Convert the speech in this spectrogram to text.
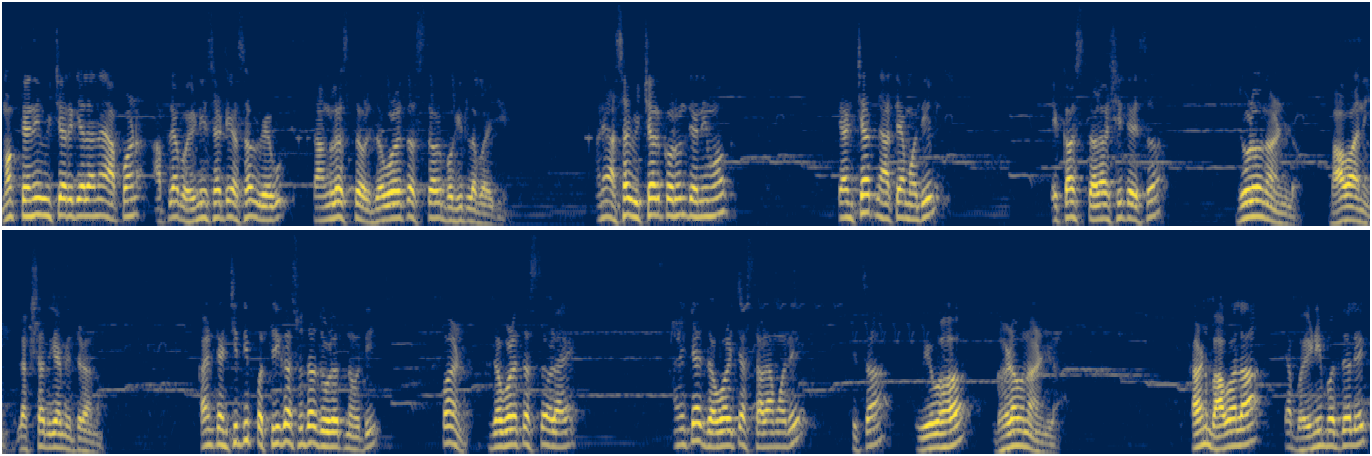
मग त्याने विचार केला नाही आपण आपल्या बहिणीसाठी असं वेग चांगलं स्थळ जवळचं स्थळ बघितलं पाहिजे. आणि असा विचार करून त्यांनी मग त्यांच्याच नात्यामधील एका स्थळाशी त्याचं जुळवून आणलं. भावाने लक्षात घ्या मित्रांनो. कारण त्यांची ती पत्रिकासुद्धा जुळत नव्हती पण जवळचं स्थळ आहे आणि त्या जवळच्या स्थळामध्ये तिचा विवाह घडवून आणला. कारण भावाला त्या बहिणीबद्दल एक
